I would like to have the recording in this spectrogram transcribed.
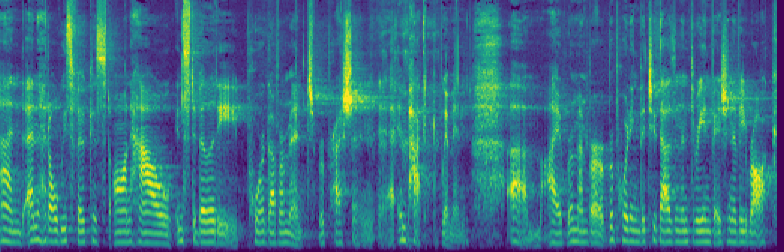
and, and had always focused on how instability, poor government, repression uh, impact women. Um, I remember reporting the 2003 invasion of Iraq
